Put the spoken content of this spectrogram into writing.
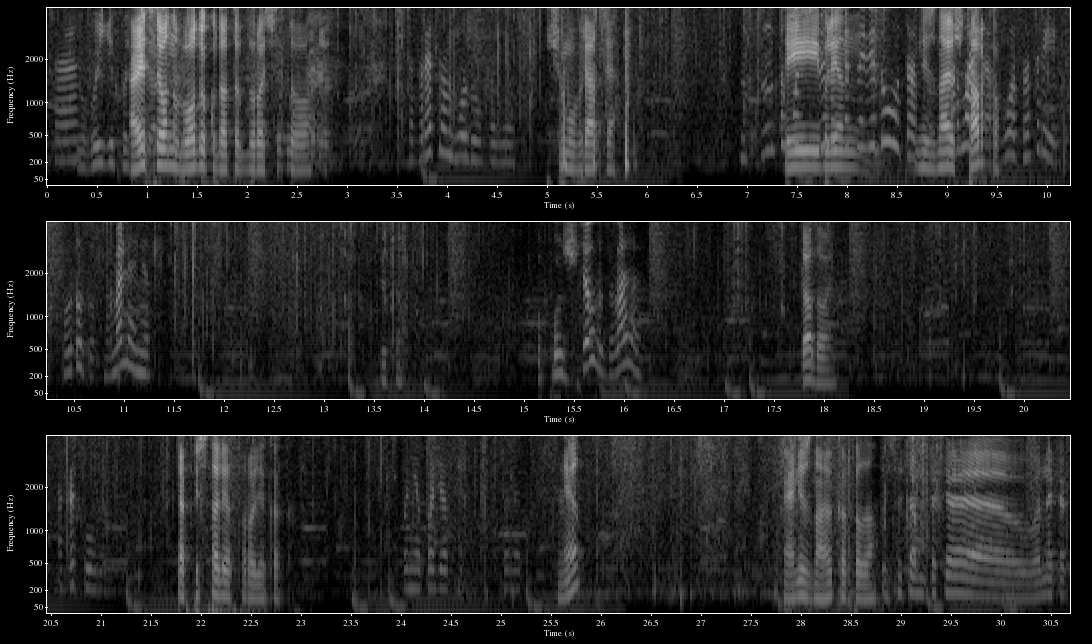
Да. Ну выйди хоть А если он в воду куда-то бросит? Да вряд ли он в воду упадет. Почему вряд ли? Ну, ну, Ты, хочешь минусик блин, на виду, так не вот, знаешь нормально. Тарков? Вот, смотри. Вот тут вот, нормальное место. Это... Попозже. Все, вызываю. Да, давай. А как выбрать? Так, пистолет вроде как. По не упадет пистолет. Нет? Я не знаю, как тогда. Если там такая, она как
